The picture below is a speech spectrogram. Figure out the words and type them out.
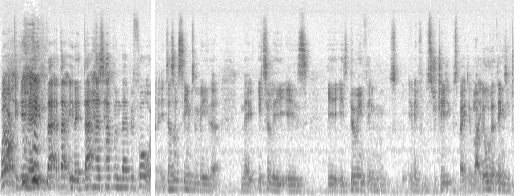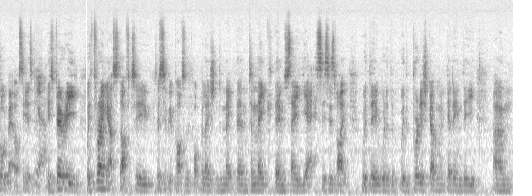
Well, Yeah. you know that that you know that has happened there before. And it doesn't seem to me that you know Italy is is doing things you know from a strategic perspective. Like all the things you talked about, Elsie, is Yeah. is very we're throwing out stuff to specific parts of the population to make them to make them say yes. This is like with the with the with the British government getting the um,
